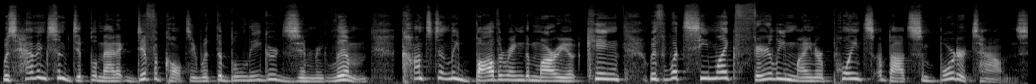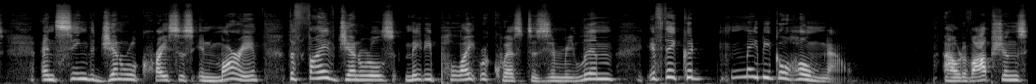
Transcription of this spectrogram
was having some diplomatic difficulty with the beleaguered Zimri Lim, constantly bothering the Mariot king with what seemed like fairly minor points about some border towns. And seeing the general crisis in Mari, the five generals made a polite request to Zimri Lim if they could maybe go home now. Out of options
